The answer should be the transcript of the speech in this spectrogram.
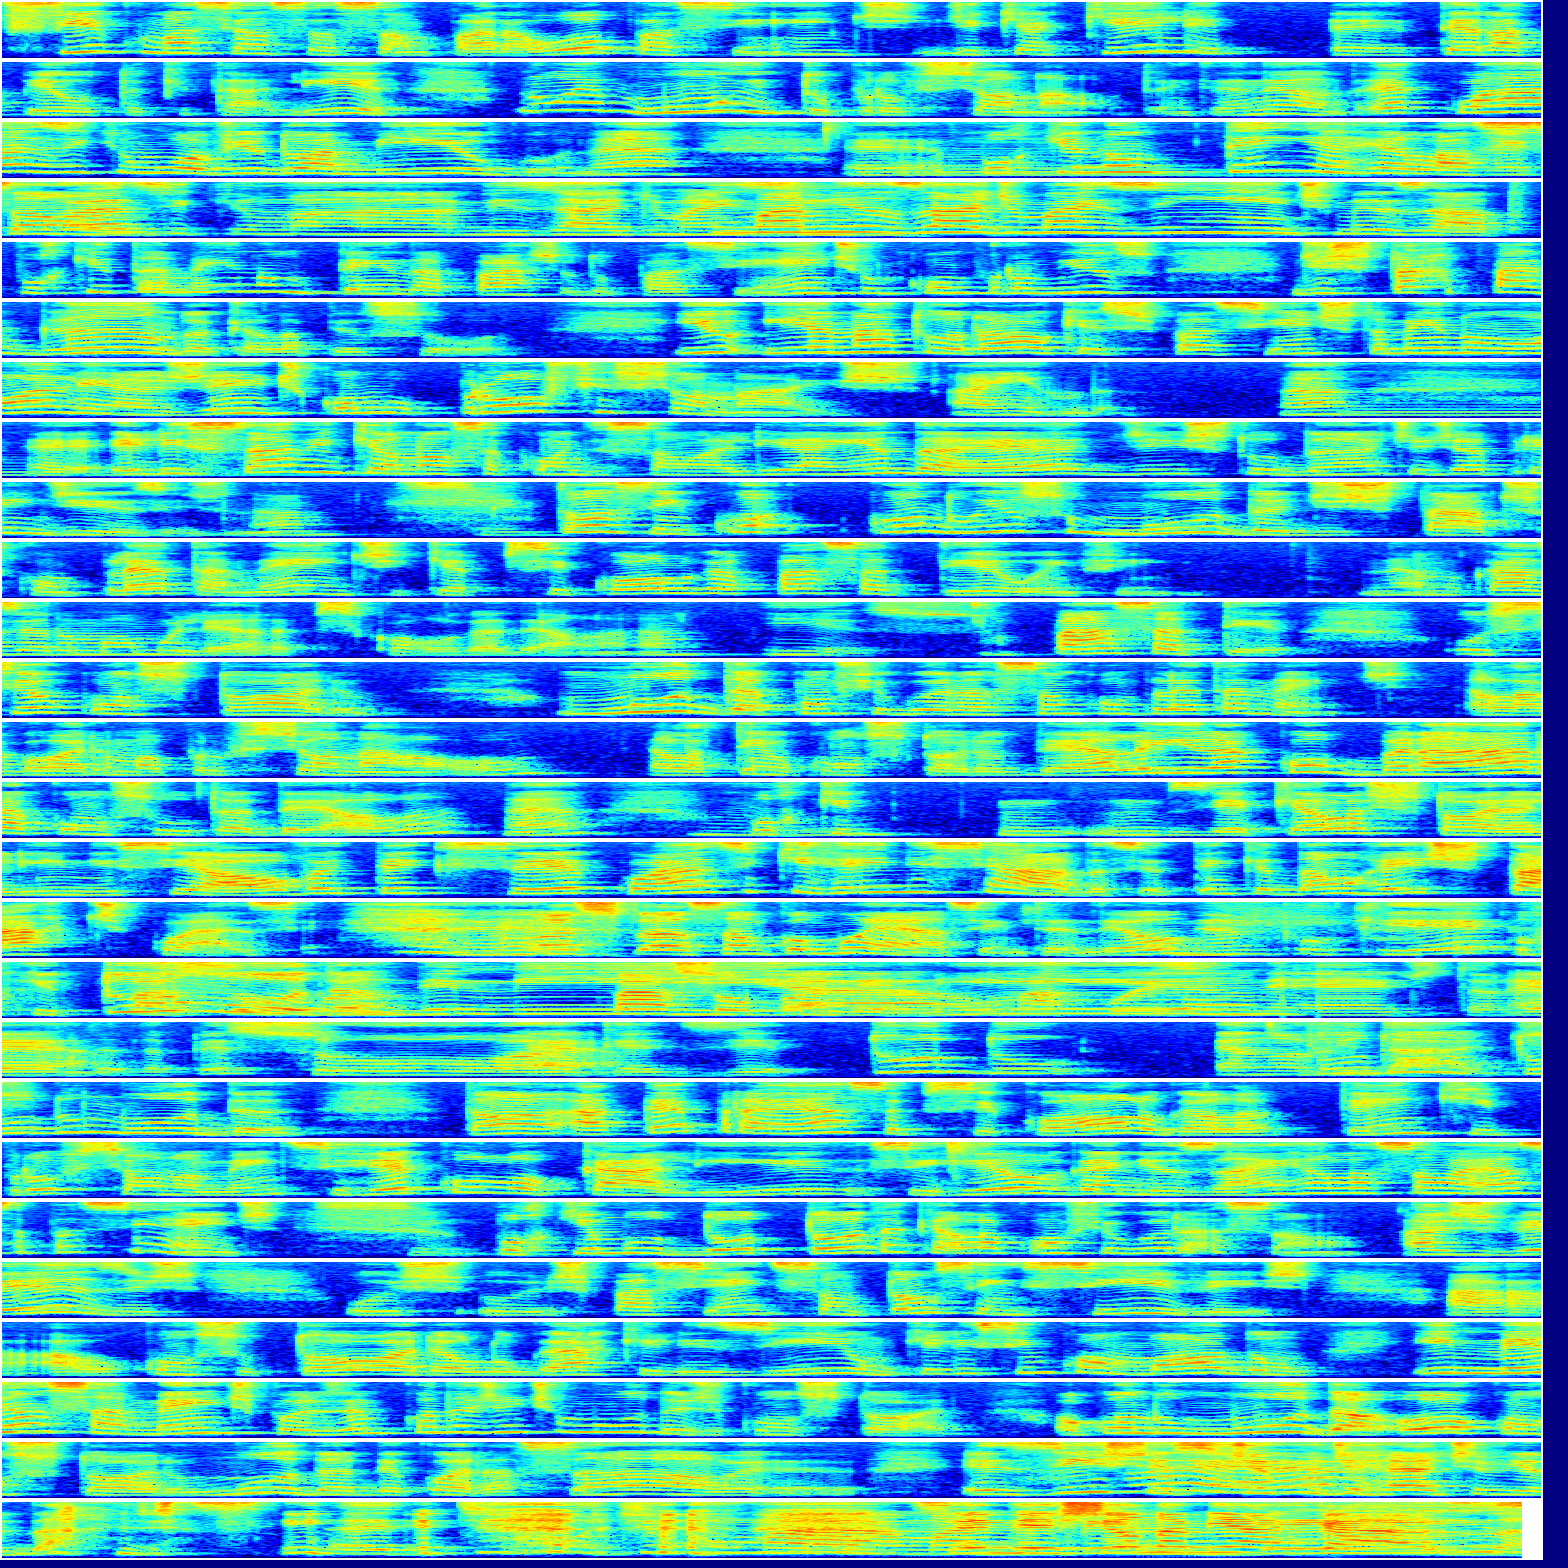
Fica uma sensação para o paciente de que aquele é, terapeuta que está ali não é muito profissional, tá entendendo? É quase que um ouvido amigo, né? É, hum, porque não tem a relação. É quase que uma amizade mais uma íntima. Uma amizade mais íntima, exato. Porque também não tem da parte do paciente um compromisso de estar pagando aquela pessoa. E, e é natural que esses pacientes também não olhem a gente como profissionais ainda. Né? Hum. É, eles sabem que a nossa condição ali ainda é de estudante, de aprendizes. Né? Então, assim, quando isso muda de status completamente, que a psicóloga passa a ter, ou enfim, né? no caso era uma mulher, a psicóloga dela, né? Isso. Passa a ter o seu consultório, muda a configuração completamente. Ela agora é uma profissional, ela tem o consultório dela e irá cobrar a consulta dela, né? Uhum. Porque vamos dizer, aquela história ali inicial vai ter que ser quase que reiniciada. Você tem que dar um restart quase é. numa situação como essa, entendeu? Mesmo porque, porque tudo passou muda. Pandemia, passou pandemia, uma coisa inédita na é. vida da pessoa, é. quer dizer, tudo é novidade. Tudo, tudo muda. Então, até para essa psicóloga, ela tem que profissionalmente se recolocar ali, se reorganizar em relação a essa paciente, Sim. porque mudou toda aquela configuração. Às vezes, os, os pacientes são tão sensíveis a, ao consultório, ao lugar que eles iam, que eles se incomodam imensamente, por exemplo, quando a gente muda de consultório. Ou quando muda o consultório, muda a decoração. É, existe ah, esse tipo é? tipo de reatividade, sim. É tipo, tipo uma, uma Você mexeu na minha casa.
